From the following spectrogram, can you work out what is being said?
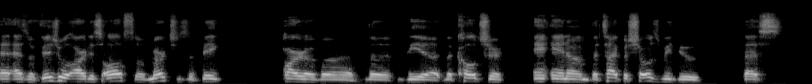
as a visual artist, also merch is a big part of uh, the the uh, the culture and, and um, the type of shows we do. That's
